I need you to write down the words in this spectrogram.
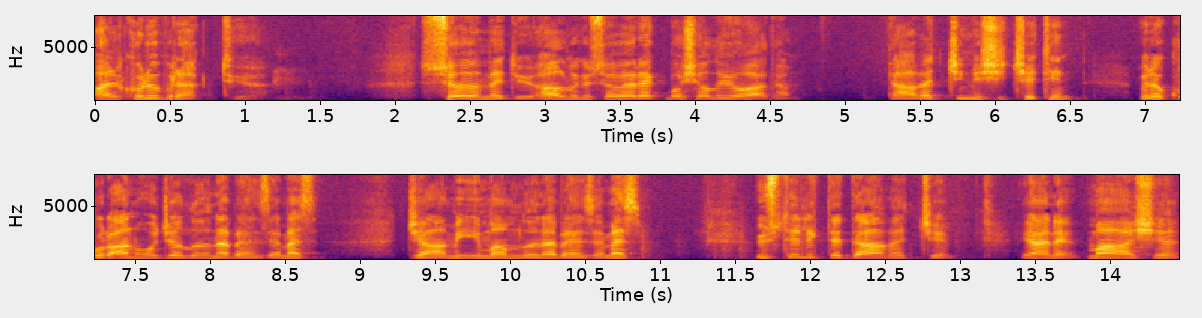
alkolü bırak diyor. Sövme diyor. Halbuki söverek boşalıyor adam. Davetçinin işi çetin. Öyle Kur'an hocalığına benzemez. cami imamlığına benzemez. Üstelik de davetçi, yani maaşı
